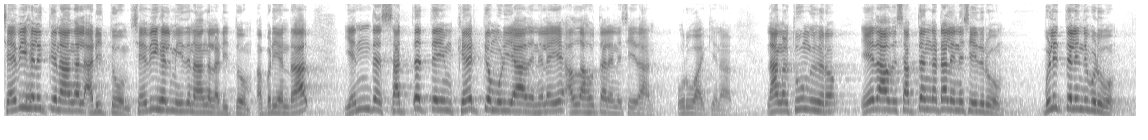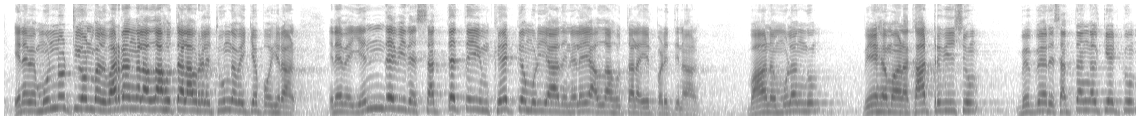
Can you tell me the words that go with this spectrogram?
செவிகளுக்கு நாங்கள் அடித்தோம். செவிகள் மீது நாங்கள் அடித்தோம். அப்படி என்றால் எந்த சத்தத்தையும் கேட்க முடியாத நிலையை அல்லாஹு என்ன செய்தான்? உருவாக்கினான். நாங்கள் தூங்குகிறோம். ஏதாவது சப்தம் கேட்டால் என்ன செய்திருவோம்? விழித்தெளிந்து விடுவோம். எனவே முன்னூற்றி ஒன்பது வருடங்கள் அல்லாஹுத்தால் அவர்களை தூங்க வைக்கப் போகிறான். எனவே எந்தவித சத்தத்தையும் கேட்க முடியாத நிலையை அல்லாஹுத்தாலா ஏற்படுத்தினான். வானம் முழங்கும் வேகமான காற்று வீசும் வெவ்வேறு சப்தங்கள் கேட்கும்.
